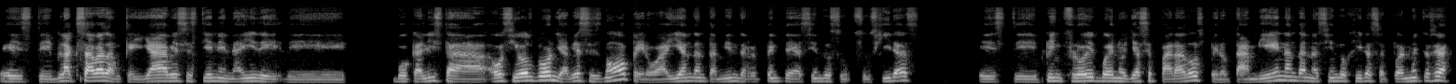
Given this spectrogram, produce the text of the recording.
este Black Sabbath, aunque ya a veces tienen ahí de, vocalista Ozzy Osbourne y a veces no, pero ahí andan también de repente haciendo sus giras. Este Pink Floyd, bueno, ya separados, pero también andan haciendo giras actualmente. O sea,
